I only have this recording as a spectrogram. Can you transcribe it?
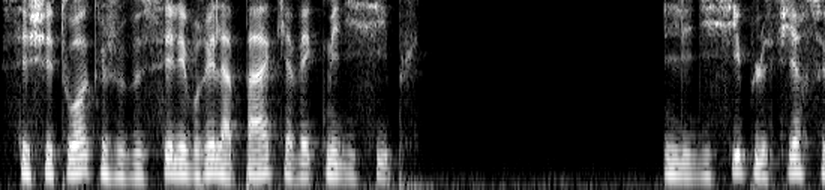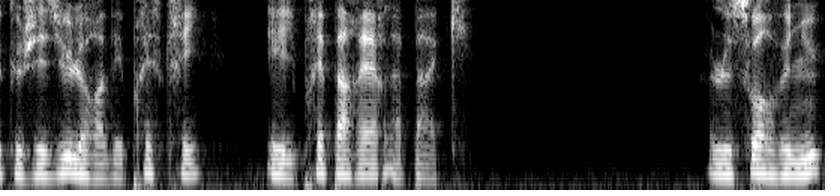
c'est chez toi que je veux célébrer la Pâque avec mes disciples. Les disciples firent ce que Jésus leur avait prescrit, et ils préparèrent la Pâque. Le soir venu,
